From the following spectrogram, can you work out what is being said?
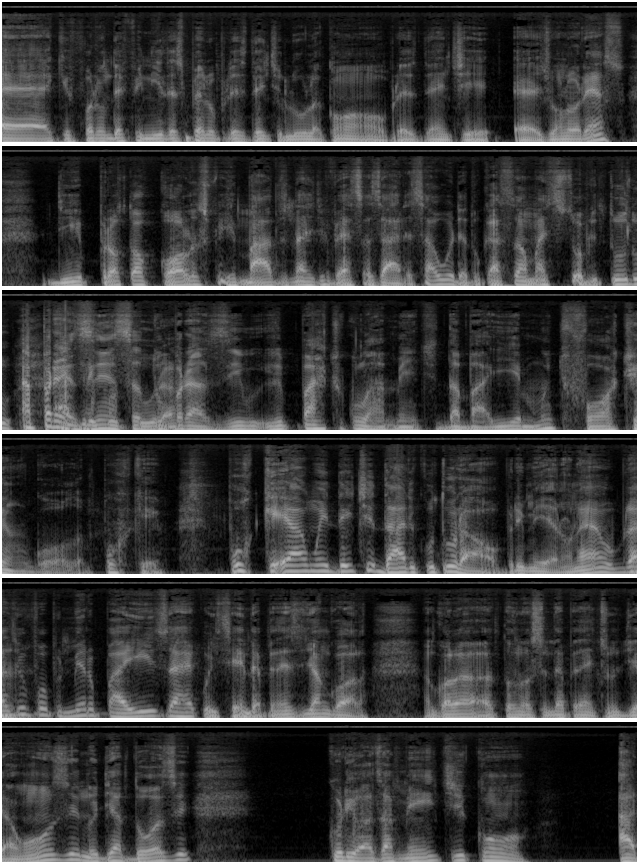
é, que foram definidas pelo presidente Lula com o presidente é, João Lourenço, de protocolos firmados nas diversas áreas, saúde, educação, mas sobretudo a presença do Brasil e particularmente da Bahia é muito forte em Angola. Por quê? porque há uma identidade cultural, primeiro, né? O Brasil hum. foi o primeiro país a reconhecer a independência de Angola. Angola tornou-se independente no dia 11, no dia 12, curiosamente, com a,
